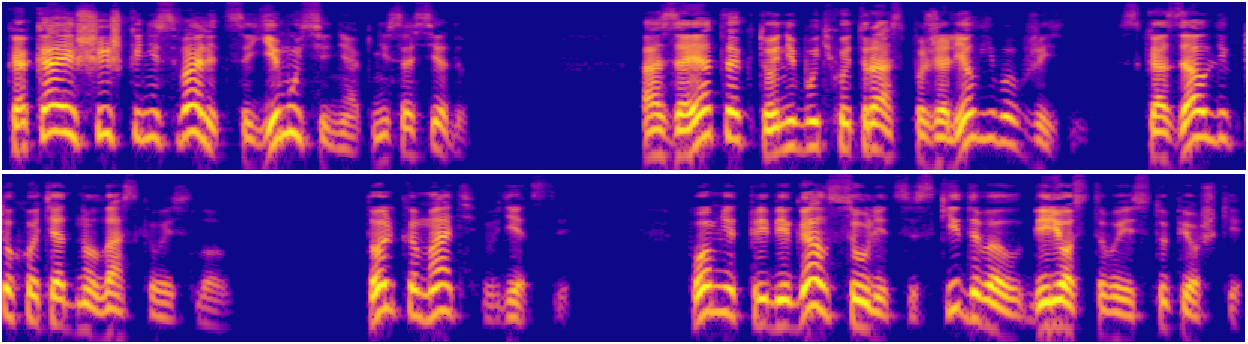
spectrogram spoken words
какая шишка не свалится, ему синяк, не соседу. А за это кто-нибудь хоть раз пожалел его в жизни? Сказал ли кто хоть одно ласковое слово? Только мать в детстве. Помнит, прибегал с улицы, скидывал берестовые ступешки,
